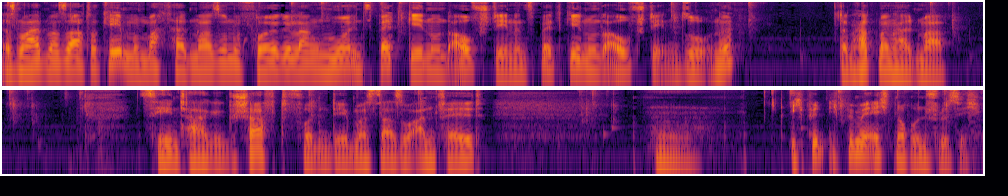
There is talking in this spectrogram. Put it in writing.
Dass man halt mal sagt, okay, man macht halt mal so eine Folge lang nur ins Bett gehen und aufstehen, ins Bett gehen und aufstehen, so, ne? Dann hat man halt mal zehn Tage geschafft von dem, was da so anfällt. Hm. Ich, bin, ich bin mir echt noch unschlüssig.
